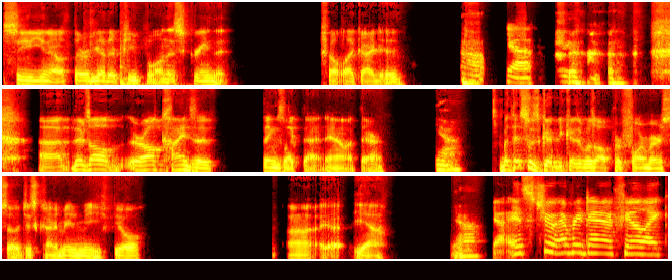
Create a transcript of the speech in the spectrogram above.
see, you know, 30 other people on the screen that felt like I did. Yeah. uh, there's all, there are all kinds of things like that now out there. Yeah. But this was good because it was all performers. So it just kind of made me feel, uh, yeah. Yeah. Yeah, it's true. Every day I feel like,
